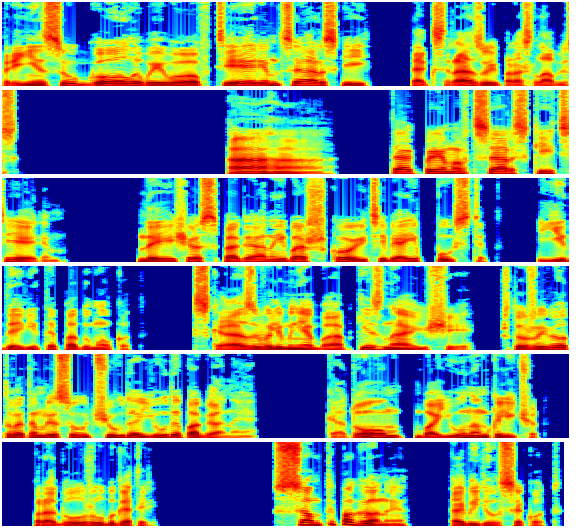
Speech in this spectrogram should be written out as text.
Принесу голову его в терем царский, так сразу и прославлюсь. Ага, так прямо в царский терем. Да еще с поганой башкой тебя и пустят, — ядовито подумал кот. Сказывали мне бабки знающие, что живет в этом лесу чудо-юдо поганое. Котом баюном кличут, — продолжил богатырь. — Сам ты поганый, — обиделся кот.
